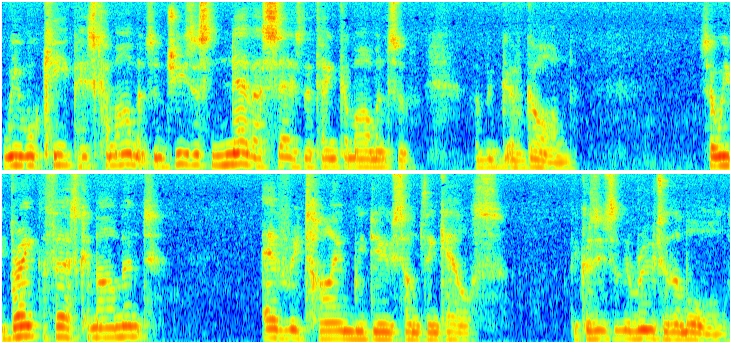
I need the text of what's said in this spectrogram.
we will keep his commandments. And Jesus never says the Ten Commandments have, have, have gone. So we break the first commandment every time we do something else because it's at the root of them all.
